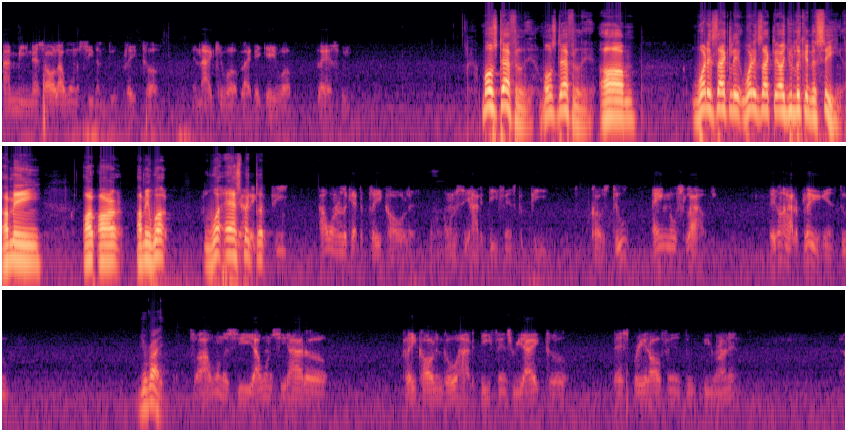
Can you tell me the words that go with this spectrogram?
I mean, that's all I want to see them do: play tough and not give up like they gave up last week. Most definitely, most definitely. Um, what exactly? What exactly are you looking to see? I mean, are are I mean what what aspect of compete. I want to look at the play calling. I want to see how the defense compete. Cause Duke ain't no slouch. They don't know how to play against Duke. you're right. So I want to see. I want to see how the play calling go. How the defense react to that spread offense Duke be running.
